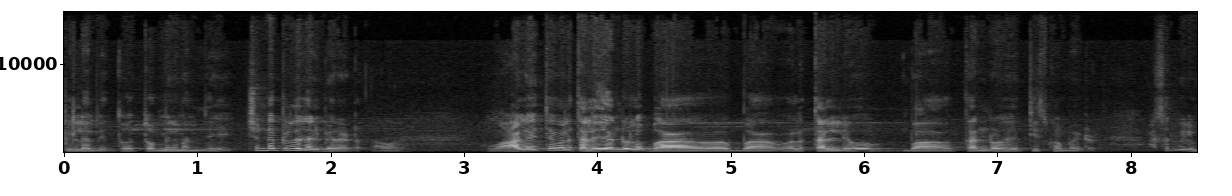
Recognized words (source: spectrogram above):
పిల్లల్ని తొమ్మిది మంది చిన్న పిల్లలు చనిపోయారట. అవును. వాళ్ళైతే వాళ్ళ తల్లిదండ్రులు బా బా వాళ్ళ తల్లి బా తండ్రో తీసుకొని పోయాడు అసలు వీళ్ళు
